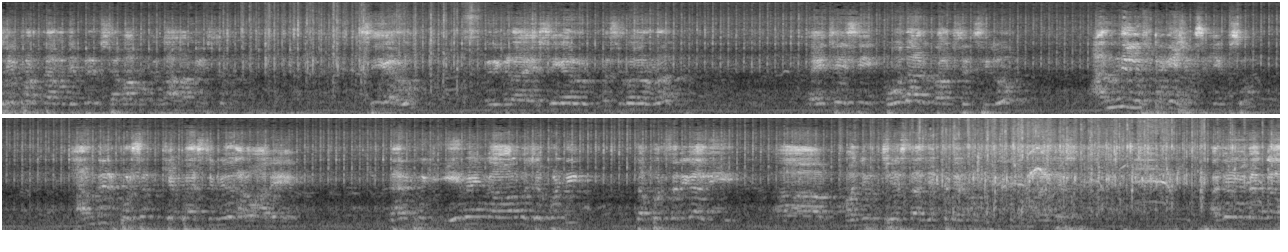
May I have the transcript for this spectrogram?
చేపడతామని చెప్పి సభాముఖంగా హామీ ఇస్తున్నాం. సి గారు మీరు ఇక్కడ ఎస్సీ గారు ప్రసిద్ధులు దయచేసి కోదాడు కాన్స్టిట్యున్సీలో అన్ని lift irrigation schemes hundred percent capacity మీద నడవాలి. దానికి మీకు ఏమేం కావాలో చెప్పండి. తప్పనిసరిగా అది ఆ, మంజూరు చేస్తా అని చెప్పి నేను మనం చేస్తాను అదేవిధంగా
